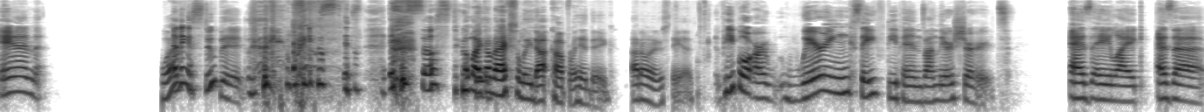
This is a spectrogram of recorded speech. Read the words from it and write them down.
and What? I think it's stupid. like it's, it's, it's so stupid. like I'm actually not comprehending. I don't understand. people are wearing safety pins on their shirts as a like as a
